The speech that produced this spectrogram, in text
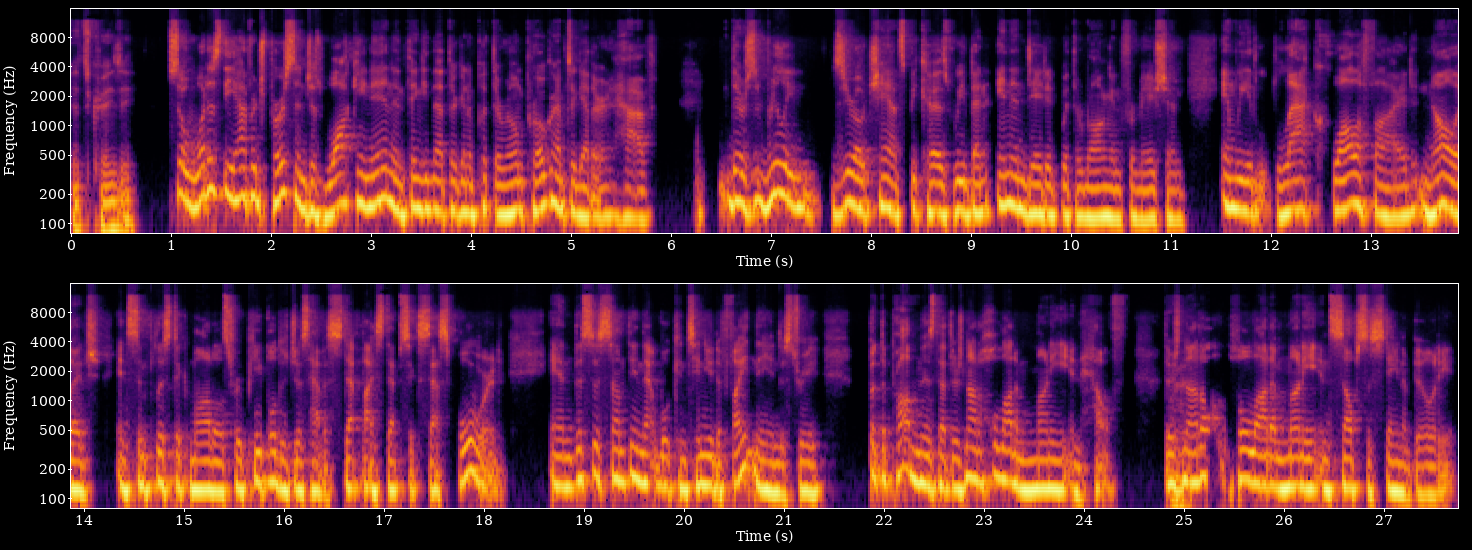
It's crazy. So, what does the average person just walking in and thinking that they're going to put their own program together have? There's really zero chance because we've been inundated with the wrong information and we lack qualified knowledge and simplistic models for people to just have a step by step success forward. And this is something that will continue to fight in the industry. But the problem is that there's not a whole lot of money in health. There's not a whole lot of money in self sustainability.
